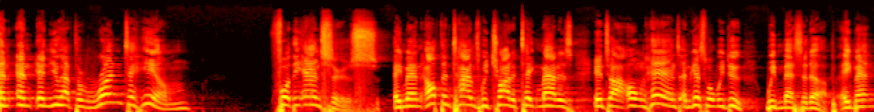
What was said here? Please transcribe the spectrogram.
And, and, and you have to run to him for the answers. Amen. Oftentimes we try to take matters into our own hands, and guess what we do? We mess it up. Amen.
